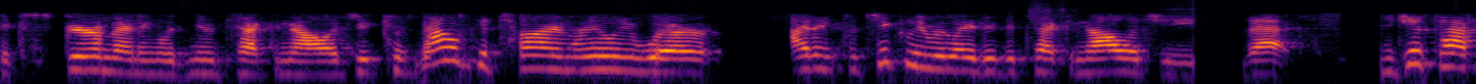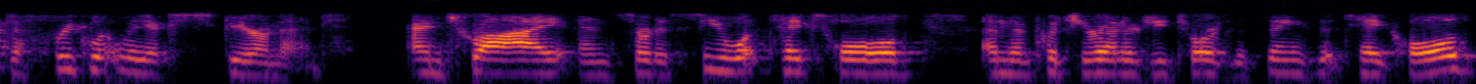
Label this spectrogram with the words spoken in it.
experimenting with new technology. Because now's the time really where I think particularly related to technology that you just have to frequently experiment and try and sort of see what takes hold and then put your energy towards the things that take hold.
